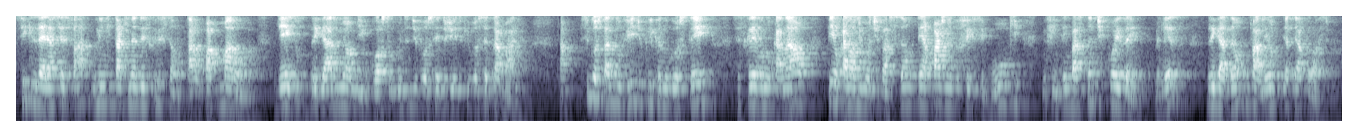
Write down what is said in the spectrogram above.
se quiserem acessar, o link está aqui na descrição, tá? O Papo Maromba. Jason, obrigado meu amigo, gosto muito de você e do jeito que você trabalha. Tá? Se gostaram do vídeo, clica no gostei, se inscreva no canal, tem o canal de motivação, tem a página do Facebook, enfim, tem bastante coisa aí, beleza? Obrigadão, valeu e até a próxima.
